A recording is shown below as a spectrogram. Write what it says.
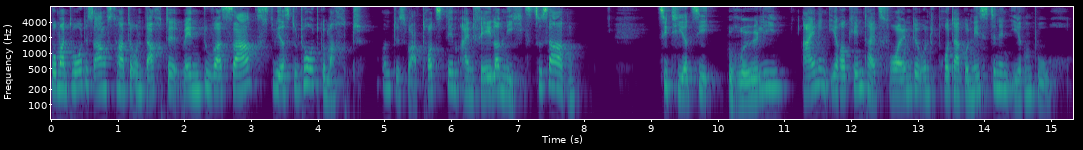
wo man Todesangst hatte und dachte, wenn du was sagst, wirst du tot gemacht. Und es war trotzdem ein Fehler, nichts zu sagen. Zitiert sie Röhli, einen ihrer Kindheitsfreunde und Protagonisten in ihrem Buch.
